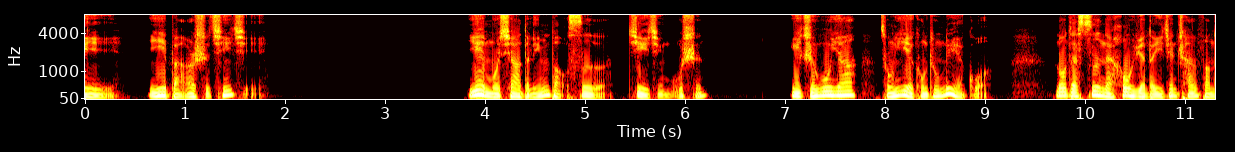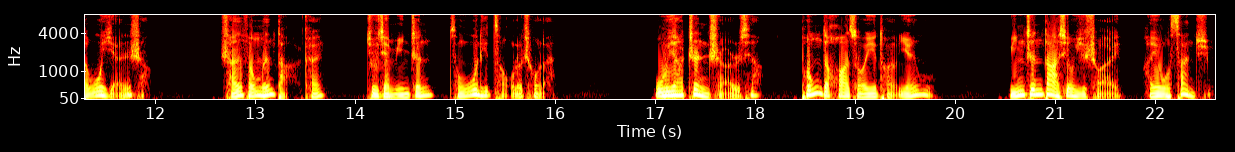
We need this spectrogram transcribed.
第一百二十七集。夜幕下的灵宝寺寂静无声，一只乌鸦从夜空中掠过，落在寺内后院的一间禅房的屋檐上。禅房门打开，就见明真从屋里走了出来。乌鸦振翅而下，砰的化作一团烟雾。明真大袖一甩，黑雾散去，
